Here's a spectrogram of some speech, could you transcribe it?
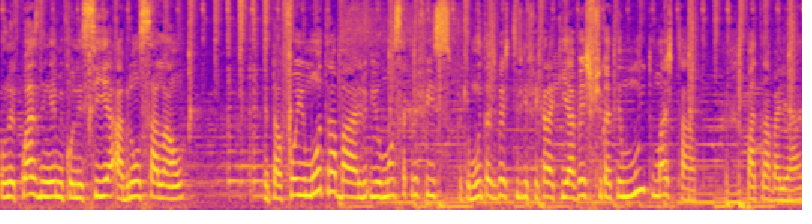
onde quase ninguém me conhecia, abri um salão. Então foi o meu trabalho e o meu sacrifício, porque muitas vezes tive que ficar aqui, às vezes fico até muito mais tarde para trabalhar.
